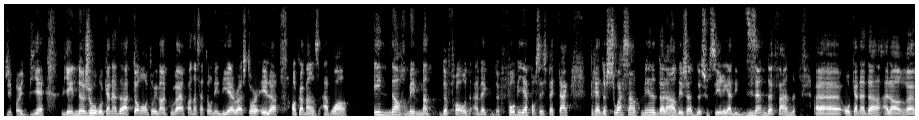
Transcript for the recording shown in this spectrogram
j'ai pas eu de billets, vient neuf jours au Canada, à Toronto et Vancouver pendant sa tournée The Eras Tour. Et là, on commence à voir énormément de fraude avec de faux billets pour ces spectacles, près de 60 000 dollars déjà de soutirés à des dizaines de fans euh, au Canada. Alors, euh,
